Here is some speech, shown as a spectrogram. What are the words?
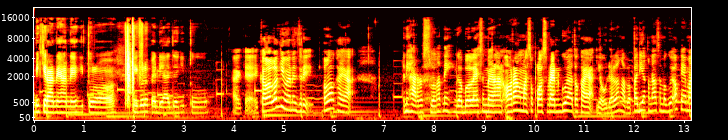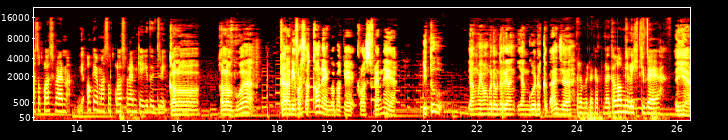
mikir aneh-aneh gitu loh. Ya gue udah pede aja gitu. oke kalau lo gimana Jeri lo kayak ini harus banget nih nggak boleh sembarangan orang masuk close friend gue atau kayak ya udahlah nggak apa-apa dia kenal sama gue. Oke masuk close friend oke masuk close friend kayak gitu Jeri kalau kalau gue karena di first account ya yang gue pakai close friendnya ya itu yang memang benar-benar yang yang gue deket aja. Berdekat berarti lo milih juga ya? Iya.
